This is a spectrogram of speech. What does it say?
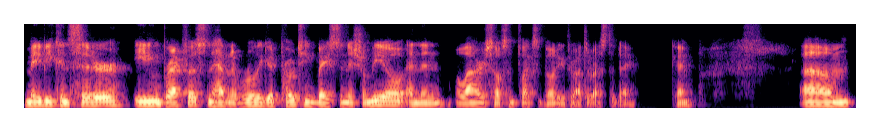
maybe consider eating breakfast and having a really good protein based initial meal and then allow yourself some flexibility throughout the rest of the day. Okay. Um,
